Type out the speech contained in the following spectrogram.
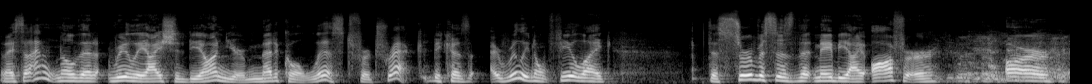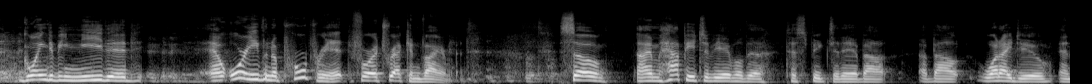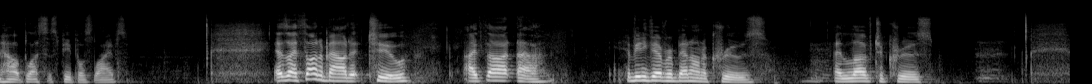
And I said, I don't know that really I should be on your medical list for Trek because I really don't feel like the services that maybe I offer are going to be needed or even appropriate for a Trek environment. So I'm happy to be able to, to speak today about, about what I do and how it blesses people's lives. As I thought about it too, I thought, uh, have any of you ever been on a cruise? I love to cruise.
